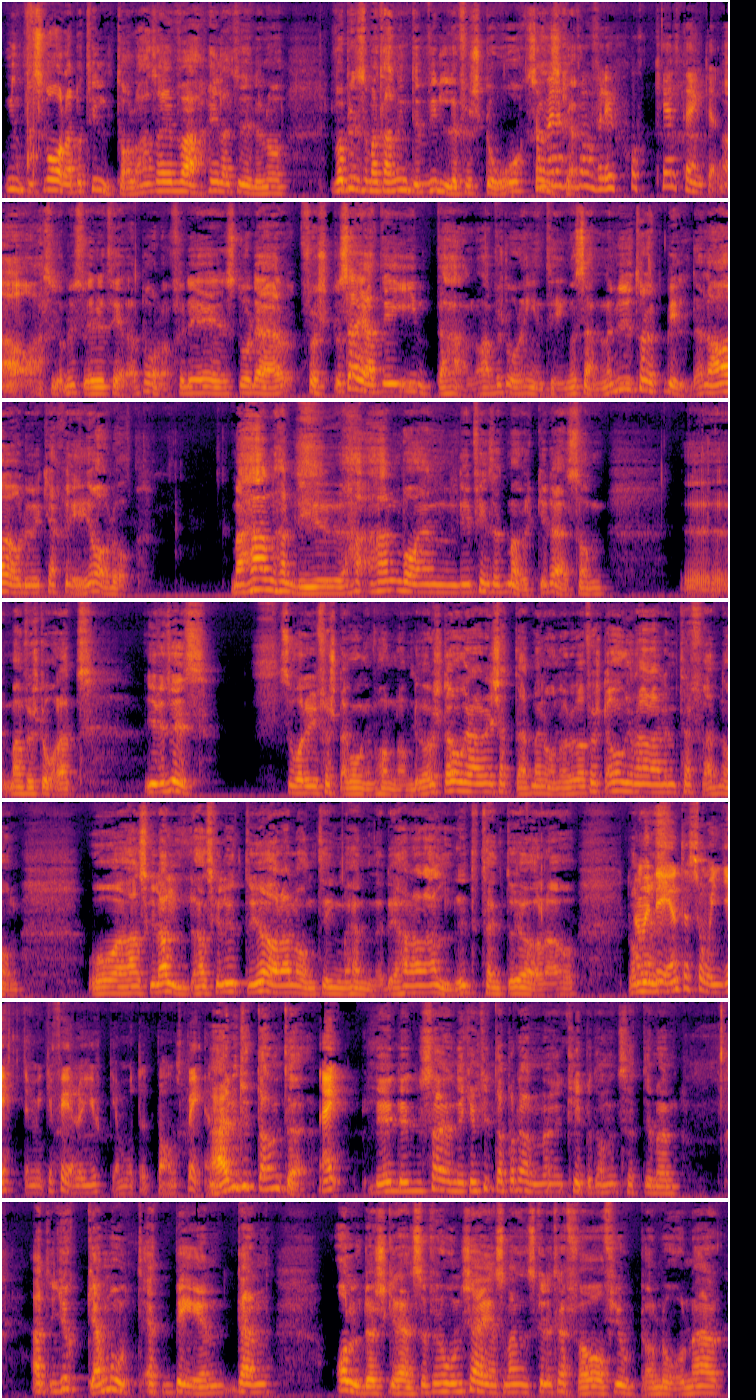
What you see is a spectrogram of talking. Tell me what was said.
inte svara på tilltal. Och han säger va hela tiden. Och det var precis som att han inte ville förstå Ja, men svenska. han var väl i chock helt enkelt. Ja, alltså jag blir så irriterad på honom. För det står där först och säger att det är inte han och han förstår ingenting. Och sen när vi tar upp bilden, ja, ja det kanske är jag då. Men han hade ju, han var en, det finns ett mörker där som eh, man förstår att givetvis så var det ju första gången för honom. Det var första gången han hade chattat med någon och det var första gången han hade träffat någon. Och han skulle, ald- han skulle inte göra någonting med henne. Det hade han aldrig tänkt att göra. Och de Ja, men det är inte så jättemycket fel att jucka mot ett barns ben. Nej, det tyckte han inte. Nej. Det, det, så här, ni kan ju titta på den eh, klippet om ni inte sett det, men att jucka mot ett ben, den åldersgränsen, för hon tjejen som han skulle träffa var 14 då, när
